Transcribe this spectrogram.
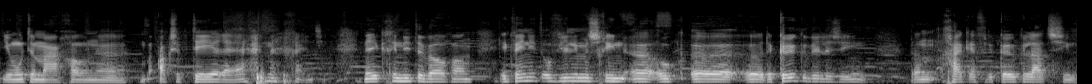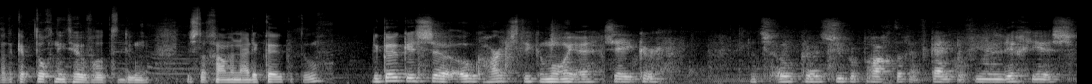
je moet hem maar gewoon uh, accepteren hè. Nee, geintje. Nee, ik geniet er wel van. Ik weet niet of jullie misschien uh, ook de keuken willen zien. Dan ga ik even de keuken laten zien, want ik heb toch niet heel veel te doen. Dus dan gaan we naar de keuken toe. De keuken is ook hartstikke mooi hè, zeker. Dat is ook uh, super prachtig. Even kijken of hier een lichtje is.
